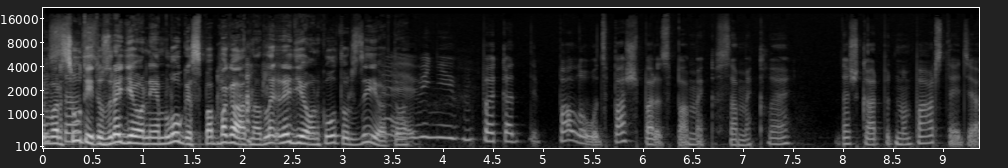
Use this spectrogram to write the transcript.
tu vari sūtīt uz reģioniem lūgas, bagātināt reģionu kultūras dzīvi. Viņi pa, palūdz paši parasti pamek, sameklē. Dažkārt pat man pārsteidzā,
